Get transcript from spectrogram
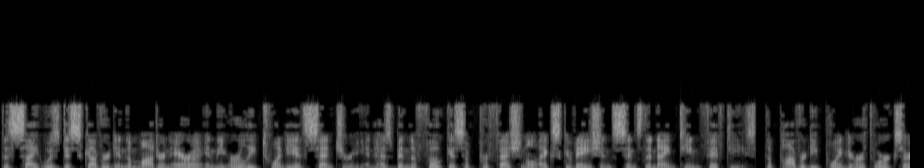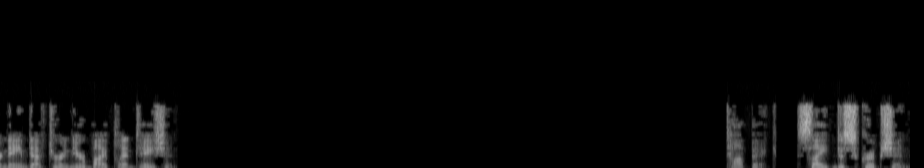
The site was discovered in the modern era in the early 20th century and has been the focus of professional excavations since the 1950s. The Poverty Point earthworks are named after a nearby plantation. Site description.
